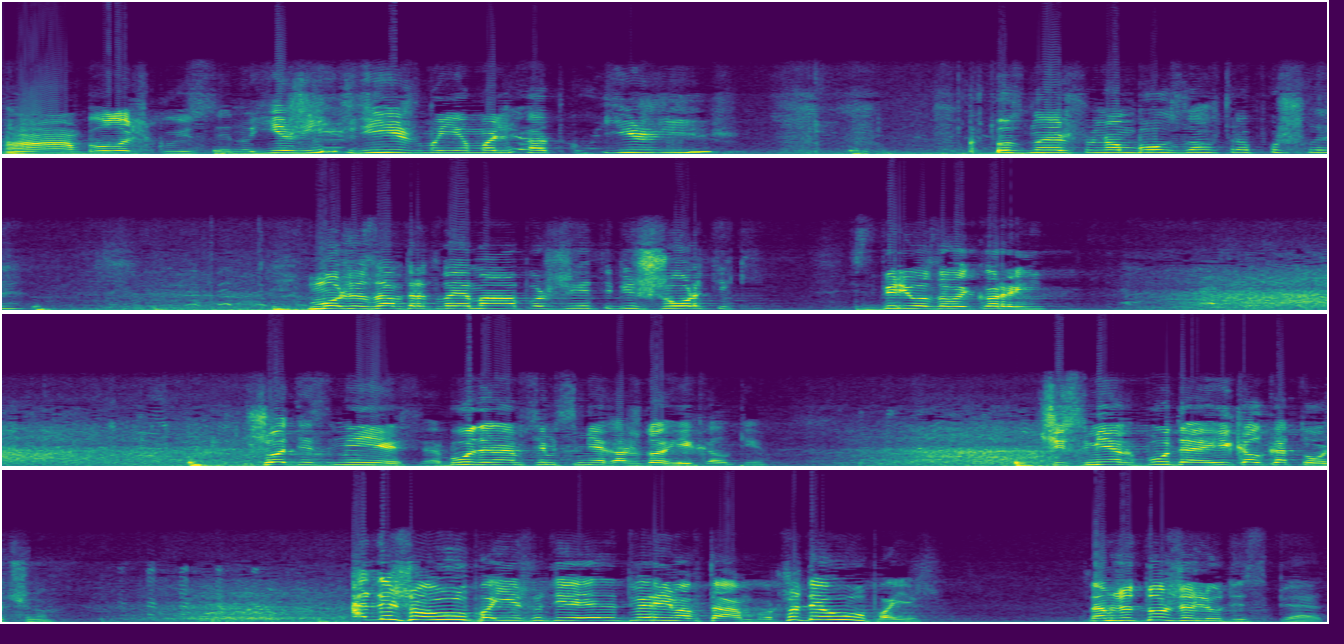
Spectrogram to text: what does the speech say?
А, булочку і все. Ну їж, їж, їж, моє малятко, їж, їж. Хто знає, що нам Бог завтра пошле. Може, завтра твоя мама пошиє тобі шортики з березової кори. Що ти смієшся? Буде нам всім сміх аж до гікалки. Чи сміх буде, а гікалка точно. А ти що гупаєш у ті дверима в тамбур? Що ти гупаєш? Там же теж люди спять.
